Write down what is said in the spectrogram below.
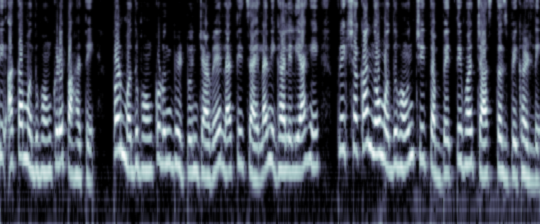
ती आता मधुभाऊंकडे पाहते. पण मधुभाऊंकडून भेटून ज्या वेळेला ती जायला निघालेली आहे प्रेक्षकांनो मधुभाऊंची तब्येत तेव्हा जास्तच बिघडली.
